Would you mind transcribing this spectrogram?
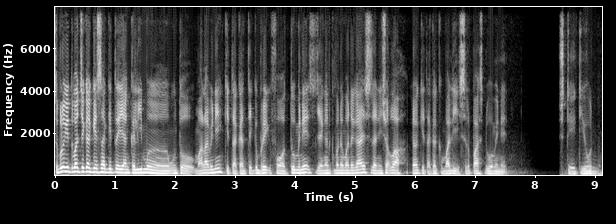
sebelum kita bacakan kisah kita yang kelima untuk malam ini, kita akan take a break for 2 minutes. Jangan ke mana-mana guys dan insyaallah ya kita akan kembali selepas 2 minit. Stay tune.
